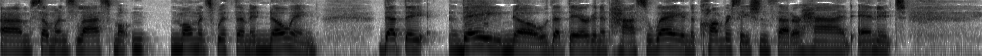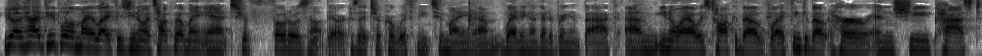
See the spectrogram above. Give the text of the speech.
um, someone's last mo- moments with them and knowing that they they know that they are going to pass away and the conversations that are had and it you know, I've had people in my life, as you know, I talk about my aunt. Her photo is not there because I took her with me to my um, wedding. I got to bring it back. Um, you know, I always talk about, I think about her and she passed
